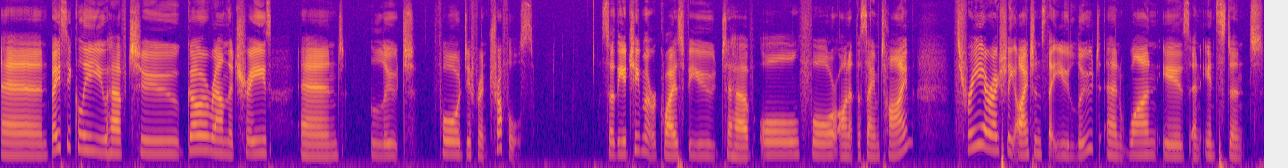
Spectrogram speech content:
And basically you have to go around the trees and loot four different truffles. So the achievement requires for you to have all four on at the same time. Three are actually items that you loot and one is an instant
